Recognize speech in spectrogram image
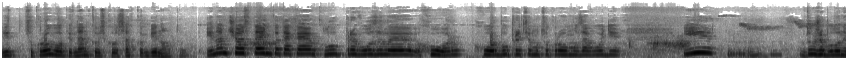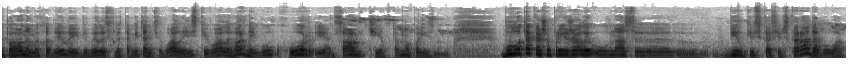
від цукрового півненковського сахкомбінату. І нам частенько таке в клуб привозили хор. Хор був при цьому цукровому заводі. І дуже було непогано. Ми ходили і дивились, вони там і танцювали, і співали. Гарний був хор, і ансамбль, чи як там, ну, по-різному. Було таке, що приїжджали у нас е, Білківська сільська рада була.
